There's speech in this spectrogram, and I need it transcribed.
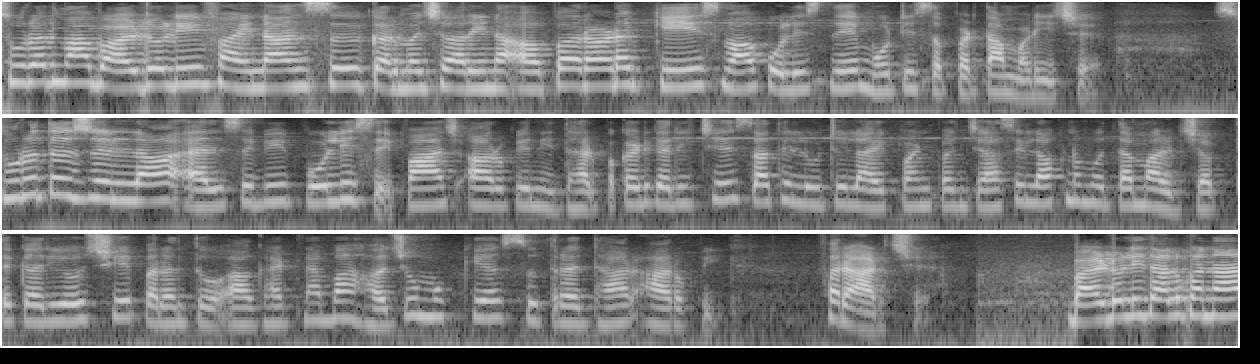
સુરતમાં બારડોલી ફાઇનાન્સ કર્મચારીના અપહરણ કેસમાં પોલીસને મોટી સફળતા મળી છે. સુરત જિલ્લા એલસીબી પોલીસે પાંચ આરોપીઓની ધરપકડ કરી છે, સાથે લૂંટેલા એક પોઈન્ટ પંચ્યાસી લાખનો મુદ્દામાલ જપ્ત કર્યો છે, પરંતુ આ ઘટનામાં હજુ મુખ્ય સૂત્રધાર આરોપી ફરાર છે. બારડોલી તાલુકાના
